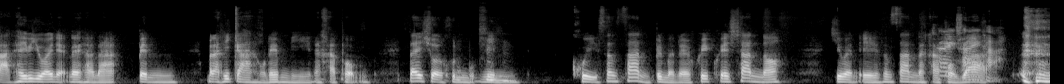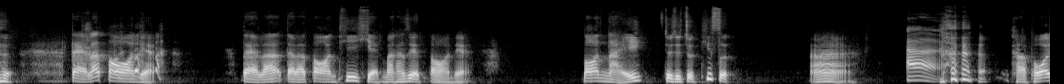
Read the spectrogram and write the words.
กาสให้พี่ย้อยเนี่ยในฐานะเป็นบรรณาธิการของเล่มนี้นะครับผมได้ชวนคุณมินคุยสั้นๆ เป็นเหมือนแบบ quick question เนาะ Q&A สั้นๆ นะครับใช่ผมว่าใช่ค่ะแต่ละตอนเนี่ย แต่ละแต่ละตอนที่เขียนมาทั้งเจ็ดตอนเนี่ย ตอนไหนจุดๆๆที่สุด อ่าอ่าครับเพราะว่า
